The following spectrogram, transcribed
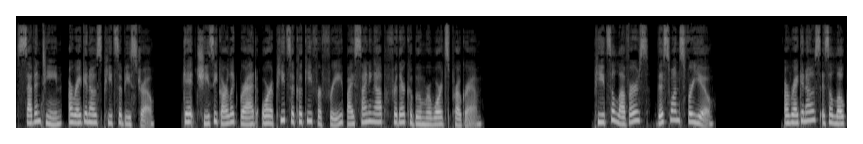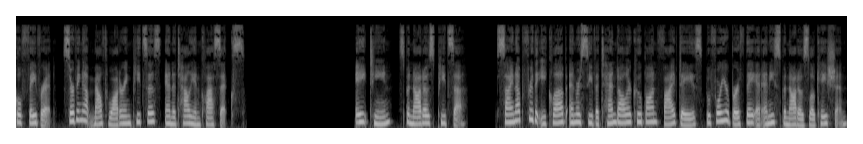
17. Oregano's Pizza Bistro. Get cheesy garlic bread or a pizza cookie for free by signing up for their Kaboom Rewards program. Pizza lovers, this one's for you. Oregano's is a local favorite, serving up mouth-watering pizzas and Italian classics. 18. Spinato's Pizza. Sign up for the e-club and receive a $10 coupon 5 days before your birthday at any Spinato's location.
